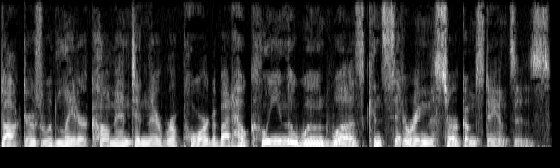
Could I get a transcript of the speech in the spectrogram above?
Doctors would later comment in their report about how clean the wound was considering the circumstances.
